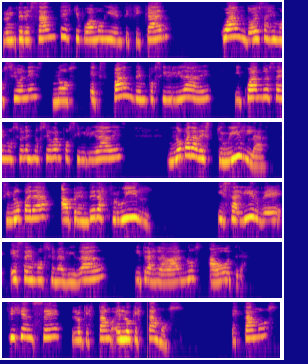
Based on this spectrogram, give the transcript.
Lo interesante es que podamos identificar cuando esas emociones nos expanden posibilidades y cuando esas emociones nos cierran posibilidades, no para destruirlas, sino para aprender a fluir y salir de esa emocionalidad y trasladarnos a otra. Fíjense lo que estamos, en lo que estamos. Estamos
